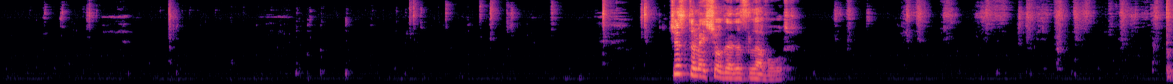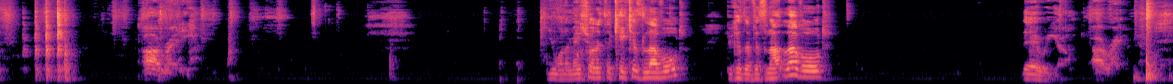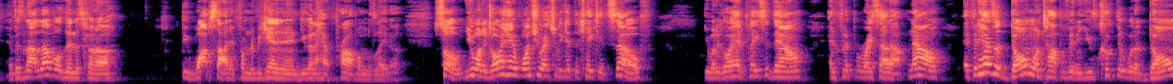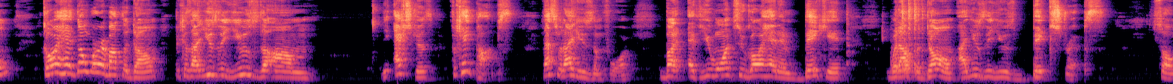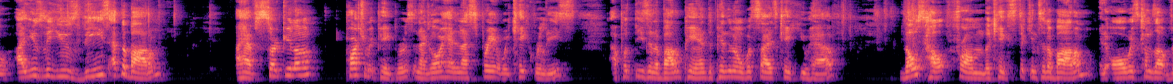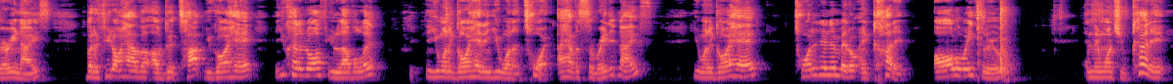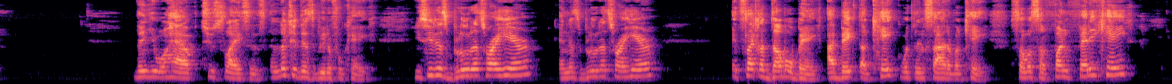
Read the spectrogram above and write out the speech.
Just to make sure that it's leveled. Alrighty. You want to make sure that the cake is leveled because if it's not leveled, there we go. All right. If it's not leveled, then it's going to be lopsided from the beginning and you're going to have problems later. So you want to go ahead, once you actually get the cake itself, you want to go ahead and place it down and flip it right side up. Now, if it has a dome on top of it and you've cooked it with a dome, Go ahead, don't worry about the dome because I usually use the um the extras for cake pops. That's what I use them for. But if you want to go ahead and bake it without the dome, I usually use bake strips. So I usually use these at the bottom. I have circular parchment papers and I go ahead and I spray it with cake release. I put these in a bottom pan depending on what size cake you have. Those help from the cake sticking to the bottom. It always comes out very nice. But if you don't have a, a good top, you go ahead you cut it off, you level it. Then you want to go ahead and you want to torte. I have a serrated knife. You want to go ahead, torte it in the middle, and cut it all the way through. And then once you've cut it, then you will have two slices. And look at this beautiful cake. You see this blue that's right here? And this blue that's right here? It's like a double bake. I baked a cake with inside of a cake. So it's a funfetti cake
